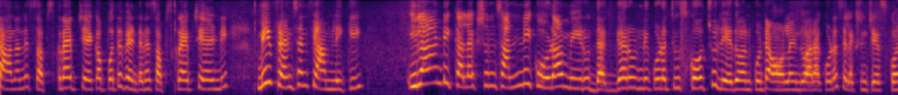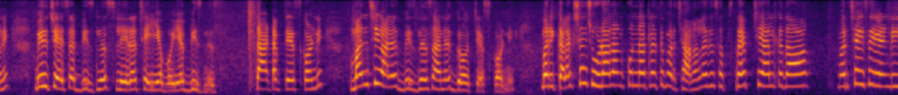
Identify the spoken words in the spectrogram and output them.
ఛానల్ని సబ్స్క్రైబ్ చేయకపోతే వెంటనే సబ్స్క్రైబ్ చేయండి. మీ ఫ్రెండ్స్ అండ్ ఫ్యామిలీకి ఇలాంటి కలెక్షన్స్ అన్నీ కూడా మీరు దగ్గరుండి కూడా చూసుకోవచ్చు. లేదు అనుకుంటే ఆన్లైన్ ద్వారా కూడా సెలెక్షన్ చేసుకొని మీరు చేసే బిజినెస్ లేదా చేయబోయే బిజినెస్ స్టార్టప్ చేసుకోండి. మంచిగా అనేది బిజినెస్ అనేది గ్రోత్ చేసుకోండి. మరి కలెక్షన్ చూడాలనుకున్నట్లయితే మరి ఛానల్ అయితే సబ్స్క్రైబ్ చేయాలి కదా. మరి చేసేయండి.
